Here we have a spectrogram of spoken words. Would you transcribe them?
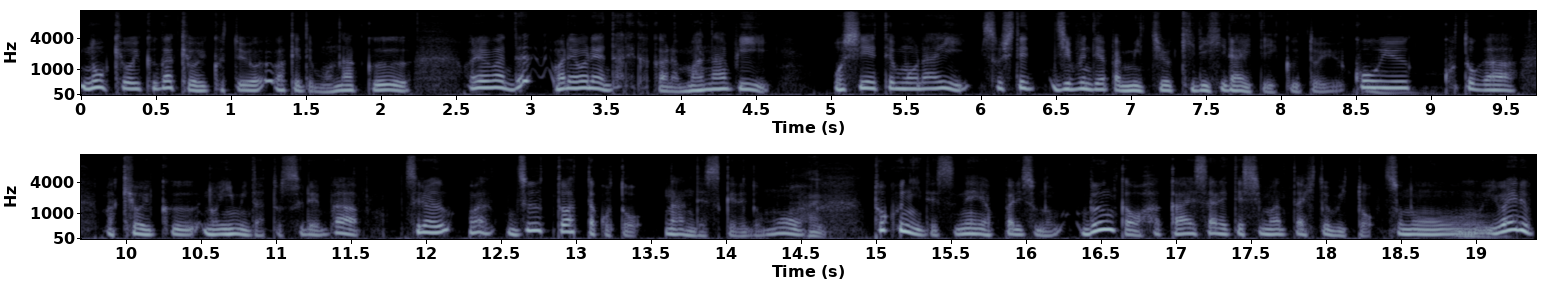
の教育が教育というわけでもなく我々我々は誰かから学び教えてもらいそして自分でやっぱり道を切り開いていくというこういうことが、まあ、教育の意味だとすればそれはずっとあったことなんですけれども、はい。特にですねやっぱりその文化を破壊されてしまった人々その、うん。いわゆる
